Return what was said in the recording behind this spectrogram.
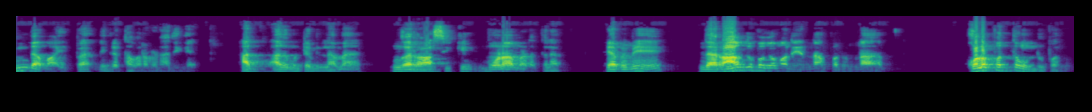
இந்த வாய்ப்பை நீங்க தவற விடாதீங்க. அது அது மட்டும் இல்லாம உங்க ராசிக்கு மூணாம் இடத்துல. எப்பவுமே இந்த ராகு பகவான் என்ன பண்ணும்னா குழப்பத்தை உண்டு பண்ணும்.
